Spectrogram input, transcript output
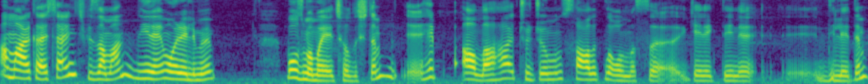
Ama arkadaşlar hiçbir zaman yine moralimi bozmamaya çalıştım. E, Hep Allah'a çocuğumun sağlıklı olması gerektiğini e, diledim.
